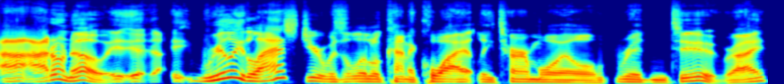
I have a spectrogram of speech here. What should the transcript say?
I, I don't know. It, it really, last year was a little kind of quietly turmoil ridden too, right?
